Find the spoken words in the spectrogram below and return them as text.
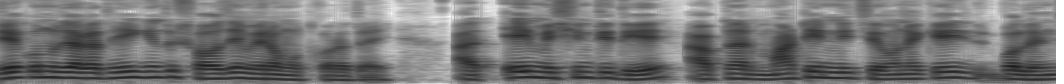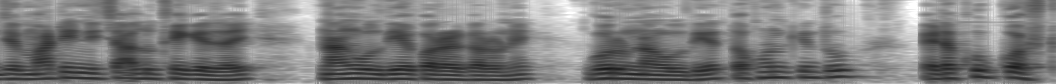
যে কোনো জায়গা থেকেই কিন্তু সহজে মেরামত করা যায়। আর এই মেশিনটি দিয়ে আপনার মাটির নিচে অনেকেই বলেন যে মাটির নিচে আলু থেকে যায় নাঙ্গল দিয়ে করার কারণে, গরুর নাঙ্গল দিয়ে, তখন কিন্তু এটা খুব কষ্ট।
